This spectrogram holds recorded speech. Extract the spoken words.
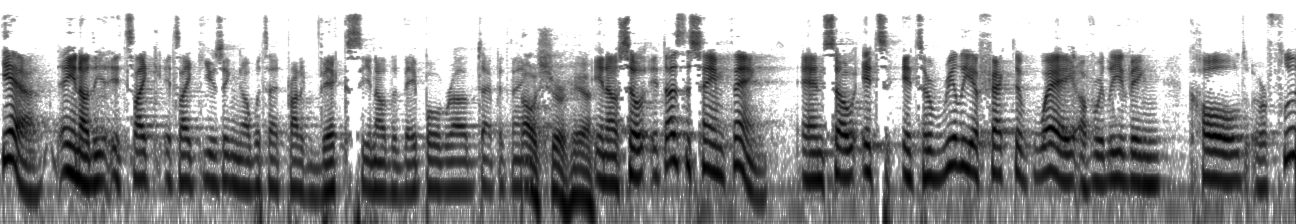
yeah, you know, the, it's like it's like using uh, what's that product Vicks, you know, the Vapor Rub type of thing. Oh, sure, yeah. You know, so it does the same thing, and so it's it's a really effective way of relieving cold or flu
